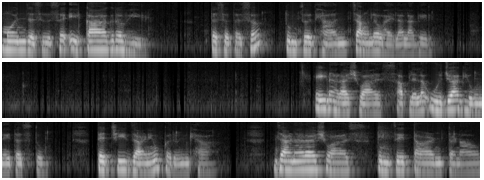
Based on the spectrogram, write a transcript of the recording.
मन जसं जसं एकाग्र होईल तसं तसं तुमचं ध्यान चांगलं व्हायला लागेल. येणारा श्वास आपल्याला ऊर्जा घेऊन येत असतो. त्याची जाणीव करून घ्या. जाणारा श्वास तुमचे ताण तणाव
